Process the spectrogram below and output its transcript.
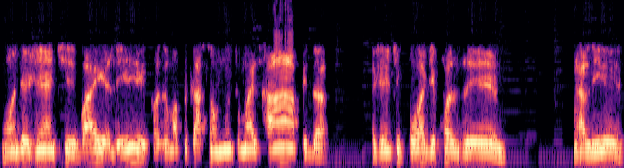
Onde a gente vai ali fazer uma aplicação muito mais rápida, a gente pode fazer ali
